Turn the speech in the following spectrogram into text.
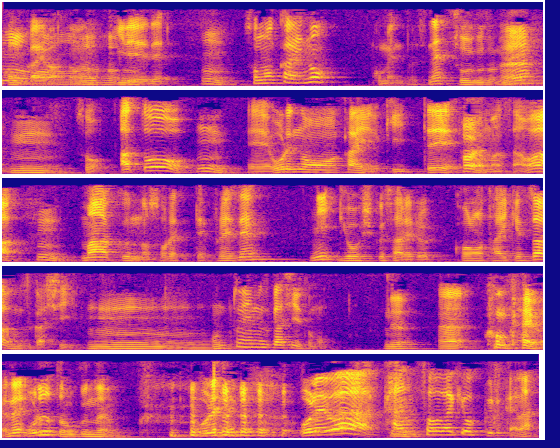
ん今回は、うんうん異例で。うん。その回のコメントですね。そういうことね。うん。そう。あと、うんえー俺の回を聞いて、はいアマンさんは、うんマー君のそれってプレゼンに凝縮される。この対決は難しい。うーん。本当に難しいと思う。ね。うん、今回はね。俺だったら送んないもん。俺、俺は感想だけ送るかな。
